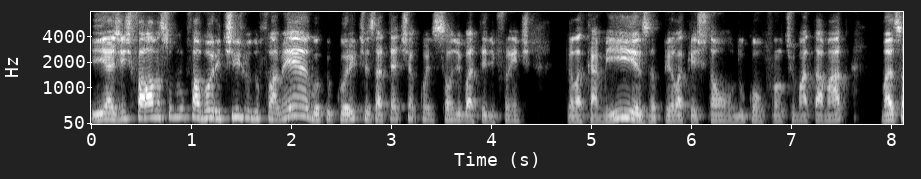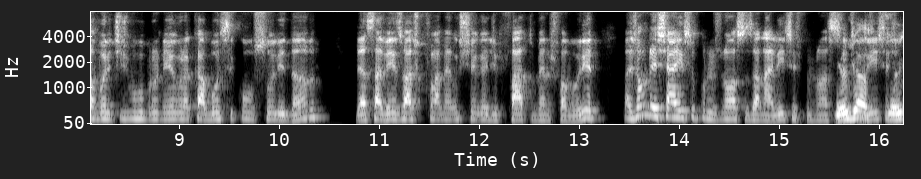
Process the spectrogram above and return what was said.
e a gente falava sobre o favoritismo do Flamengo, que o Corinthians até tinha condição de bater de frente pela camisa, pela questão do confronto de mata-mata, mas o favoritismo rubro-negro acabou se consolidando. Dessa vez eu acho que o Flamengo chega de fato menos favorito, mas vamos deixar isso para os nossos analistas, para os nossos eu já, eu,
